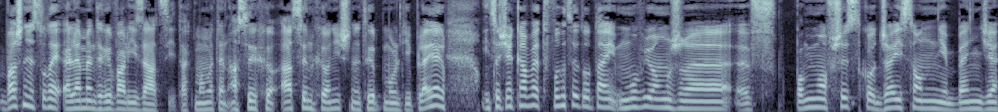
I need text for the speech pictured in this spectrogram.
Ważny jest tutaj element rywalizacji. Tak, Mamy ten asynchroniczny tryb multiplayer. I co ciekawe, twórcy tutaj mówią, że w, pomimo wszystko Jason nie będzie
